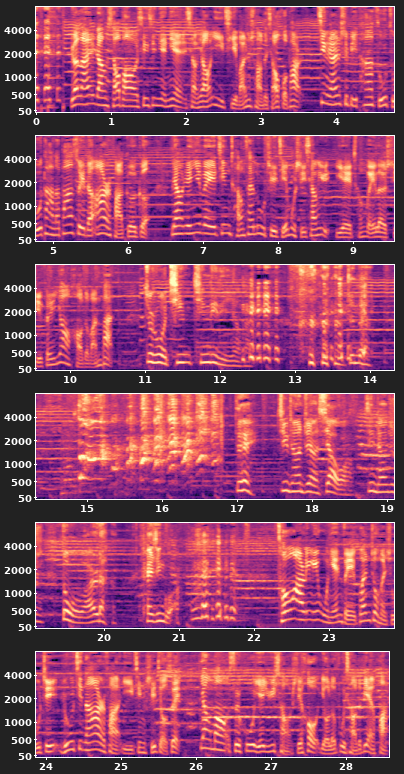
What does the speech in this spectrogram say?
原来让小宝心心念念想要一起玩耍的小伙伴，竟然是比他足足大了八岁的阿尔法哥哥。两人因为经常在录制节目时相遇，也成为了十分要好的玩伴。就是我亲亲弟弟一样，真的。对，经常这样吓我，经常就是逗我玩的，开心果。从2005年被观众们熟知，如今的阿尔法已经19岁，样貌似乎也与小时候有了不小的变化。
